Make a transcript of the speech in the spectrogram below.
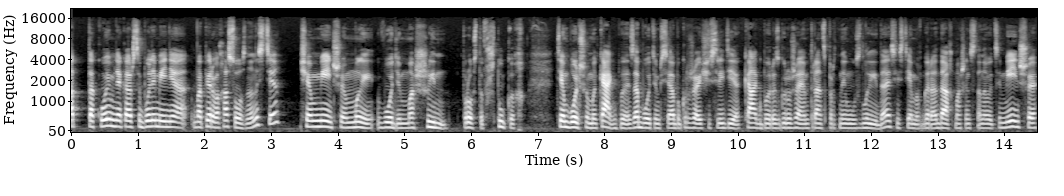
от такой, мне кажется, более-менее, во-первых, осознанности. Чем меньше мы водим машин просто в штуках, тем больше мы как бы заботимся об окружающей среде, как бы разгружаем транспортные узлы, да, системы в городах, машин становится меньше,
